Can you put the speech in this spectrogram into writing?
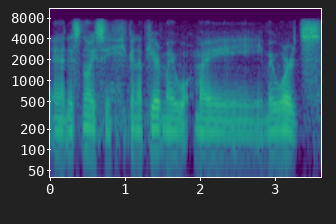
and it's noisy. You cannot hear my, my, my words.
